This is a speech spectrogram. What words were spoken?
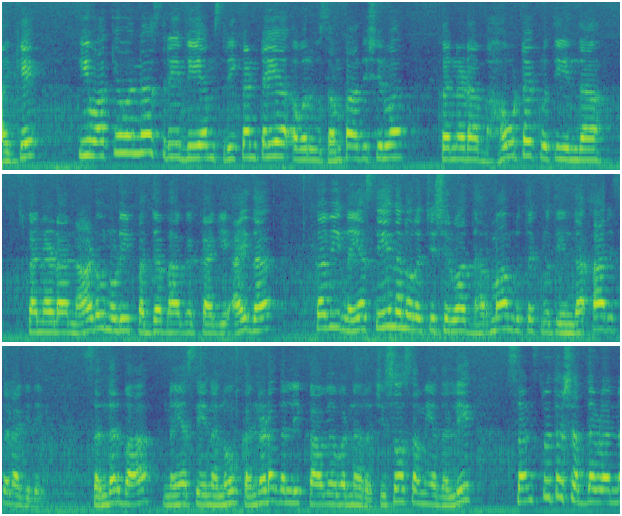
ಆಯ್ಕೆ, ಈ ವಾಕ್ಯವನ್ನ ಶ್ರೀ ಬಿ ಎಂ ಶ್ರೀಕಂಠಯ್ಯ ಅವರು ಸಂಪಾದಿಸಿರುವ ಕನ್ನಡ ಬಾವುಟ ಕೃತಿಯಿಂದ ಕನ್ನಡ ನಾಡು ನುಡಿ ಪದ್ಯ ಭಾಗಕ್ಕಾಗಿ ಆಯ್ದ ಕವಿ ನಯಸೇನನು ರಚಿಸಿರುವ ಧರ್ಮಾಮೃತ ಕೃತಿಯಿಂದ ಆರಿಸಲಾಗಿದೆ. ಸಂದರ್ಭ, ನಯಸೇನನು ಕನ್ನಡದಲ್ಲಿ ಕಾವ್ಯವನ್ನು ರಚಿಸೋ ಸಮಯದಲ್ಲಿ ಸಂಸ್ಕೃತ ಶಬ್ದಗಳನ್ನ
